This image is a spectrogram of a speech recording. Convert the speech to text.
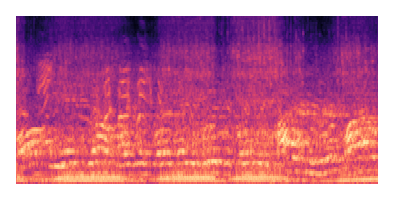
Off the end jump, I think we're gonna make a good decision. Higher in the rear pile.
